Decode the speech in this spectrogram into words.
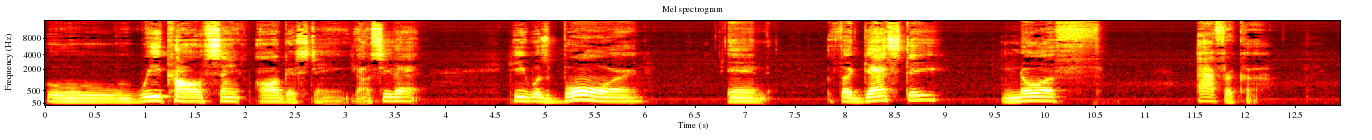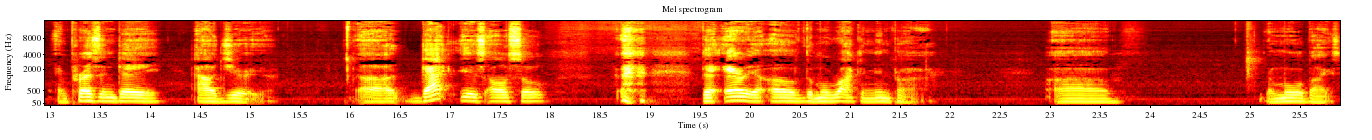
who we call St. Augustine. Y'all see that? He was born in Thagaste, North Africa, in present day Algeria. Uh, that is also the area of the Moroccan Empire, um, the Moabites.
